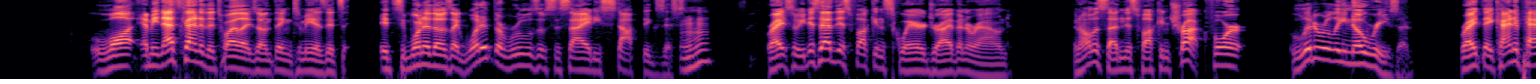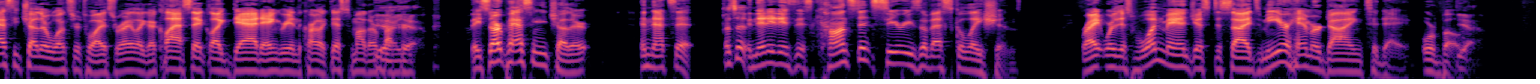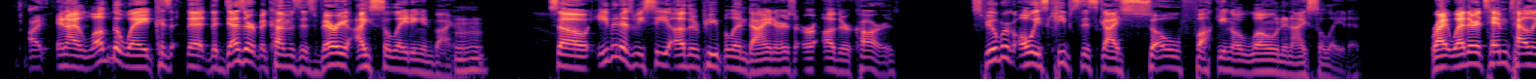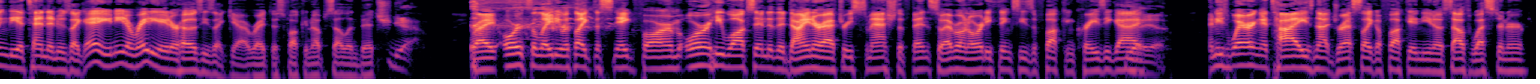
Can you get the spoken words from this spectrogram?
law. I mean, that's kind of the Twilight Zone thing to me. Is it's it's one of those like, what if the rules of society stopped existing? Mhm. Right. So we just have this fucking square driving around, and all of a sudden, this fucking truck for literally no reason. Right? They kind of pass each other once or twice, right? Like a classic, like dad angry in the car, like this Yeah. motherfucker. Yeah. They start passing each other, and that's it. That's it. And then it is this constant series of escalations, right? Where this one man just decides me or him are dying today, or both. yeah. I And I love the way because the the desert becomes this very isolating environment. mhm. So even as we see other people in diners or other cars, Spielberg always keeps this guy so fucking alone and isolated. Right? Whether it's him telling the attendant who's like, hey, you need a radiator hose, he's like, yeah, right, this fucking upselling bitch Yeah. Right? Or it's the lady with like the snake farm, or he walks into the diner after he smashed the fence, so everyone already thinks he's a fucking crazy guy, Yeah. Yeah. and he's wearing a tie. He's not dressed like a fucking you know southwesterner.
